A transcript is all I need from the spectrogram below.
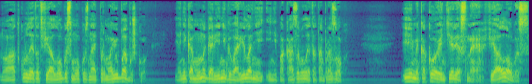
Ну а откуда этот фиологу смог узнать про мою бабушку? Я никому на горе не говорил о ней и не показывал этот образок. Имя какое интересное. Фиологос,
